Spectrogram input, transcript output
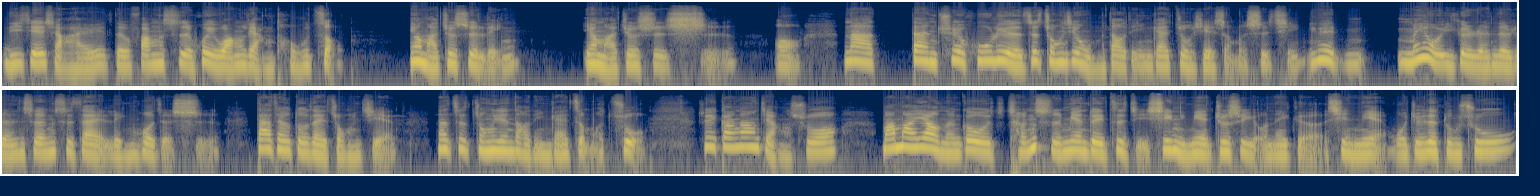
理解小孩的方式，会往两头走，要么就是零，要么就是十哦，那。但却忽略了这中间我们到底应该做些什么事情，因为没有一个人的人生是在零或者十，大家都在中间。那这中间到底应该怎么做？所以刚刚讲说，妈妈要能够诚实面对自己，心里面就是有那个信念。我觉得读书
